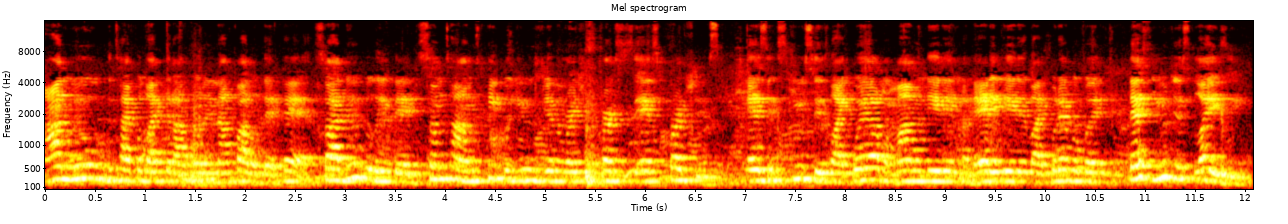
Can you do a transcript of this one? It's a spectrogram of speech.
I knew the type of life that I wanted and I followed that path. So I do believe that sometimes people use generational curses as crutches, as excuses, like, well, my mama did it, my daddy did it, like whatever, but that's you just lazy.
